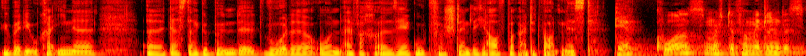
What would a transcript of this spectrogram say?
über die Ukraine, das da gebündelt wurde und einfach sehr gut verständlich aufbereitet worden ist. Der Kurs möchte vermitteln, dass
